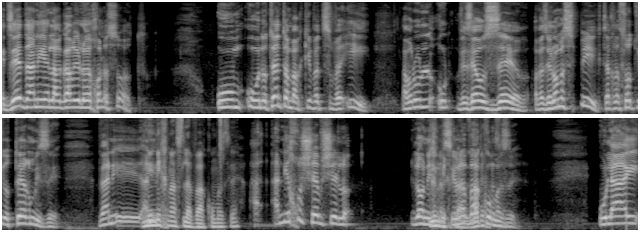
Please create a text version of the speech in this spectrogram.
את זה דניאל ארגרי לא יכול לעשות. הוא, הוא נותן את המרכיב הצבאי, אבל הוא, הוא, וזה עוזר, אבל זה לא מספיק, צריך לעשות יותר מזה. ואני... מי אני, נכנס לוואקום הזה? אני חושב שלא... לא נכנסים לא לוואקום הזה. אולי,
